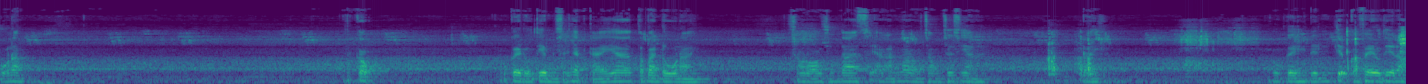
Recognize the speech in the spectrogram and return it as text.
số nào. Cộng ok đầu tiên mình sẽ nhặt cái à, tấm bản đồ này. Sau đó chúng ta sẽ gắn vào trong chiếc xe này. Đây. Ok đến tiệm cà phê đầu tiên nào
